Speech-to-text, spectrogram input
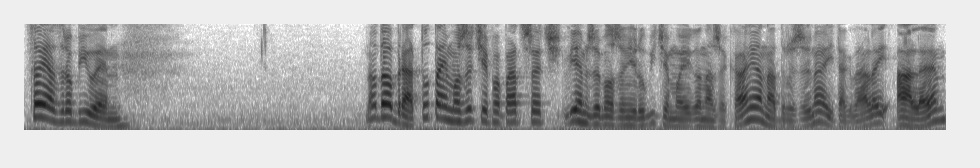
Co ja zrobiłem? No dobra, tutaj możecie popatrzeć, wiem, że może nie lubicie mojego narzekania na drużynę i tak dalej, ale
